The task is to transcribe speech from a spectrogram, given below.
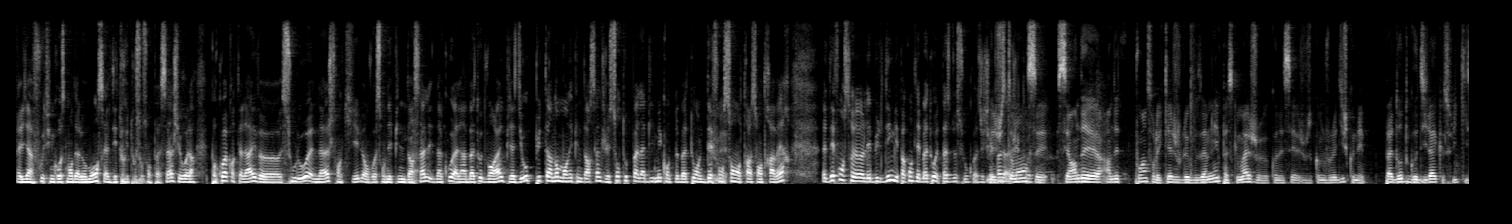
Elle vient foutre une grosse mandale au monstre, elle détruit tout sur son passage et voilà. Pourquoi, quand elle arrive euh, sous l'eau, elle nage tranquille, elle envoie son épine dorsale et d'un coup, elle a un bateau devant elle, puis elle se dit, oh putain, non, mon épine dorsale, je vais surtout pas l'abîmer contre le bateau en le défonçant en, tra- en travers. Elle défonce les buildings, mais par contre, les bateaux, elle passe dessous, quoi. Je sais Mais pas, j'ai justement, c'est c'est un des, points sur lesquels je voulais vous amener parce que moi, je connaissais, comme je vous l'ai dit, je connais pas d'autre Godzilla que celui qui,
